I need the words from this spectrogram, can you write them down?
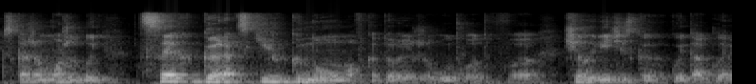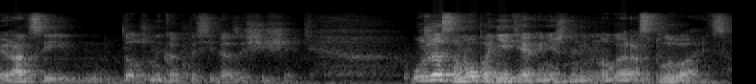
скажем, может быть, цех городских гномов, которые живут вот в человеческой какой-то агломерации и должны как-то себя защищать. Уже само понятие, конечно, немного расплывается.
